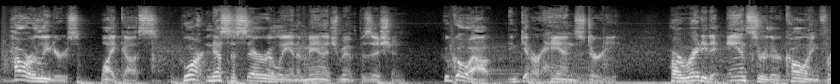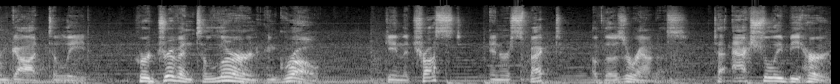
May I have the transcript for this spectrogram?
How are leaders, like us, who aren't necessarily in a management position, who go out and get our hands dirty, who are ready to answer their calling from God to lead, who are driven to learn and grow, gain the trust and respect of those around us, to actually be heard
